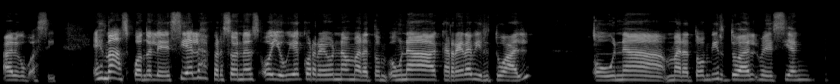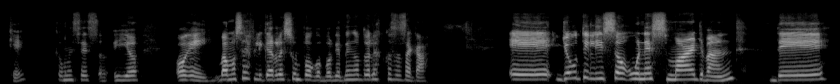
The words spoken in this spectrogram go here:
algo así. Es más, cuando le decía a las personas, oye, voy a correr una maratón, una carrera virtual, o una maratón virtual, me decían, ¿qué? ¿Cómo es eso? Y yo, ok, vamos a explicarles un poco porque tengo todas las cosas acá. Eh, yo utilizo un Smartband de,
